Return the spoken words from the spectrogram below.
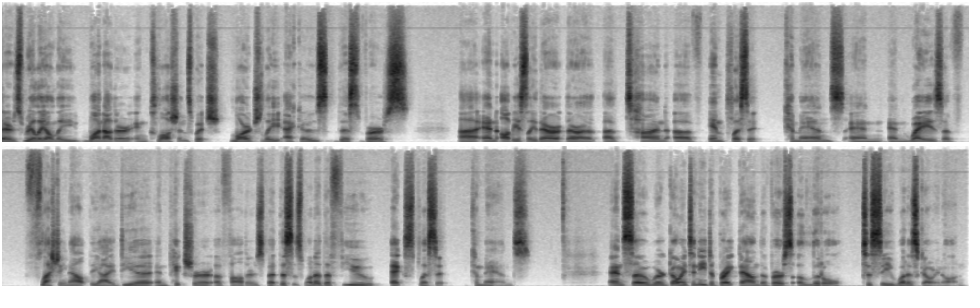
There's really only one other in Colossians, which largely echoes this verse. Uh, and obviously, there are, there are a ton of implicit commands and, and ways of fleshing out the idea and picture of fathers, but this is one of the few explicit commands. And so we're going to need to break down the verse a little to see what is going on.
